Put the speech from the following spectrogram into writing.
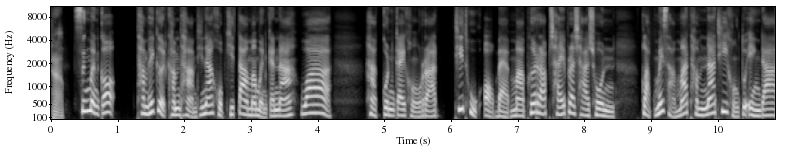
ครับ ซึ่งมันก็ทำให้เกิดคำถามที่น่าขบคิดตามมาเหมือนกันนะ ว่า หากกลไกของรัฐที่ถูกออกแบบมาเพื่อรับใช้ประชาชน กลับไม่สามารถทำหน้าที่ของตัวเองได้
